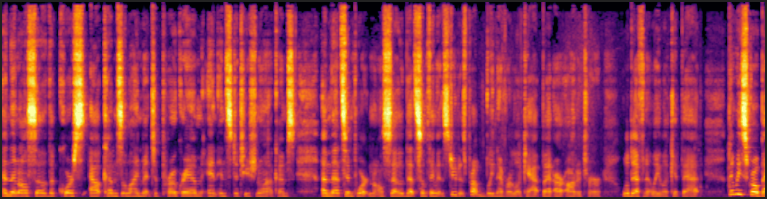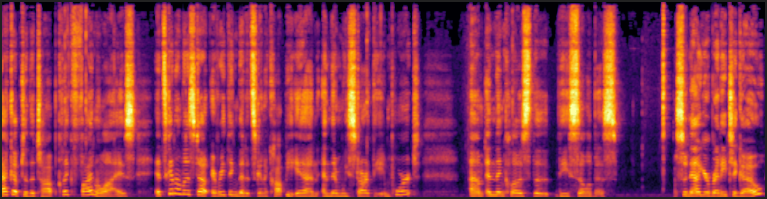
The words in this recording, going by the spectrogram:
and then also the course outcomes alignment to program and institutional outcomes. And that's important also. That's something that students probably never look at, but our auditor will definitely look at that. Then we scroll back up to the top, click finalize. It's going to list out everything that it's going to copy in, and then we start the import um, and then close the, the syllabus. So now you're ready to go.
